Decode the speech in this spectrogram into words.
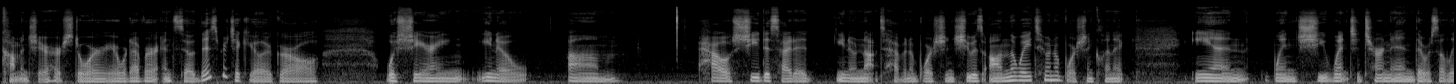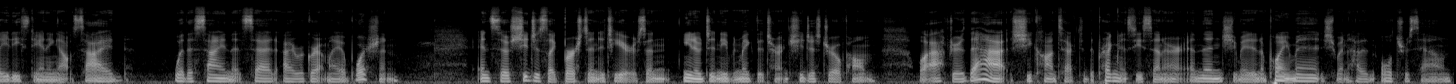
come and share her story or whatever. And so this particular girl was sharing you know um, how she decided you know not to have an abortion she was on the way to an abortion clinic and when she went to turn in there was a lady standing outside with a sign that said, I regret my abortion. And so she just like burst into tears and, you know, didn't even make the turn. She just drove home. Well, after that, she contacted the pregnancy center and then she made an appointment. She went and had an ultrasound.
